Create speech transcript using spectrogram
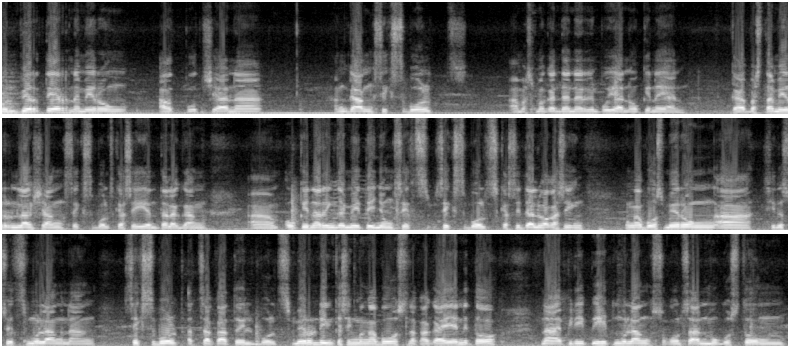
converter na merong output siya na hanggang 6 volts. Ah, mas maganda na rin po yan. Okay na yan. Kaya basta meron lang siyang 6 volts kasi yan talagang um, okay na rin gamitin yung 6, 6 volts. Kasi dalawa kasing mga boss merong uh, sinuswitch mo lang ng 6 volt at saka 12 volts. Meron din kasing mga boss na kagaya nito na pinipihit mo lang so kung saan mo gustong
